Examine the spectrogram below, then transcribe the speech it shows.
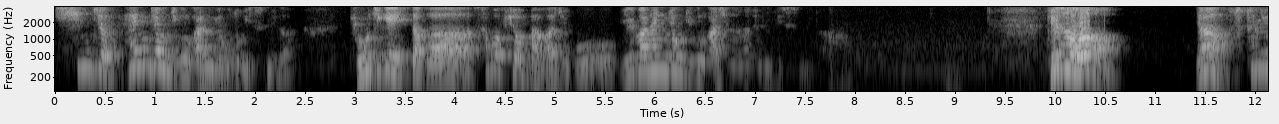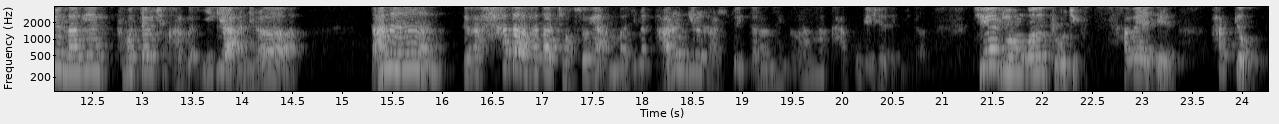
심지어 행정직으로 가는 경우도 있습니다. 교직에 있다가 사법시험 봐가지고 일반 행정직으로 가시는 선생님도 있습니다. 그래서 야 수틀리면 나 그냥 그만 때려치고 갈 거야 이게 아니라 나는 내가 하다 하다 적성에 안 맞으면 다른 길을 갈 수도 있다는 생각을 항상 갖고 계셔야 됩니다. 제일 좋은 거는 교직 사회 내 학교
